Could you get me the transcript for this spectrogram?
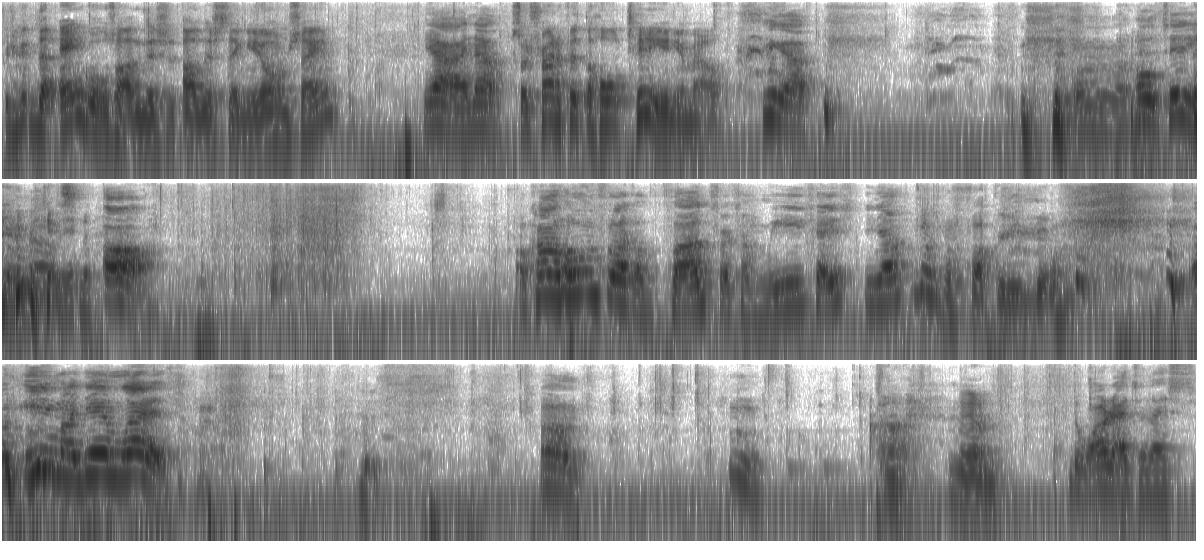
to get the angles on this on this thing. You know what I'm saying? Yeah, I know. So trying to fit the whole titty in your mouth. Yeah. mm, whole titty in your mouth. Not- Oh. I'm kind of hoping for like a bug for some meaty taste, you know? What the fuck are you doing? I'm eating my damn lettuce. Um, Ah, Man, the water adds a nice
